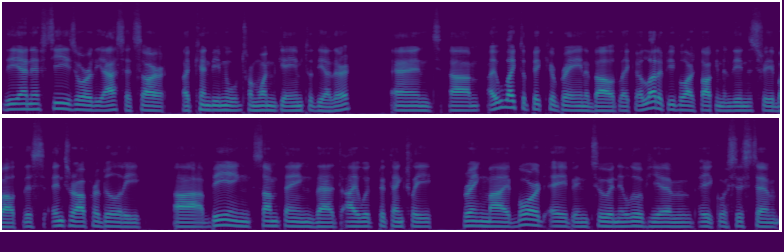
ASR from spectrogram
the NFTs or the assets are like can be moved from one game to the other. And um, I would like to pick your brain about like a lot of people are talking in the industry about this interoperability uh, being something that I would potentially bring my Bored Ape into an Illuvium ecosystem.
